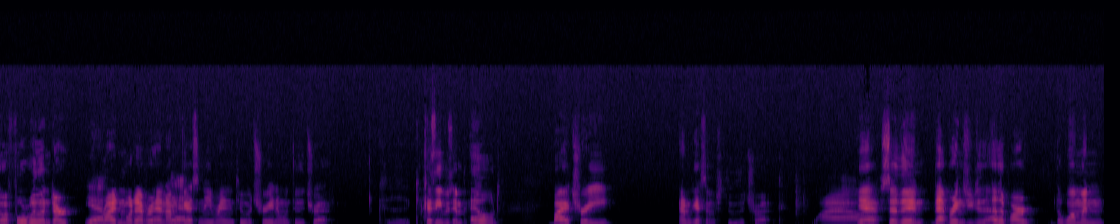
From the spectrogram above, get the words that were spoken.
or four wheeling dirt Yeah. riding whatever, and I'm Yeah. guessing he ran into a tree and it went through the truck Good. because he was impaled by a tree. And I'm guessing it was through the truck. Wow. Yeah. So then that brings you to the other part. The woman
